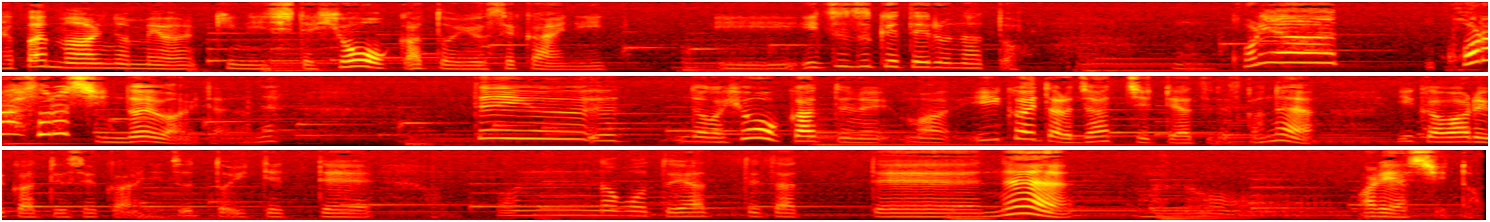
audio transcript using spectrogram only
やっぱり周りの目を気にして評価という世界に居続けてるなと。こりゃこりゃそらしんどいわみたいなね。っていうだから評価っていうのは、まあ、言い換えたらジャッジってやつですかね。いいか悪いかっていう世界にずっといててこんなことやってたってね。あのあれやしと。っ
